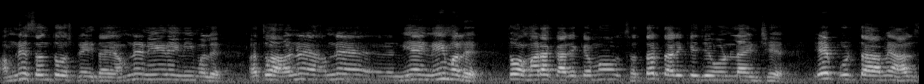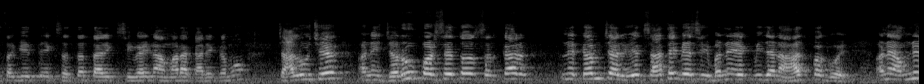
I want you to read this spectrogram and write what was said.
અમને સંતોષ નહીં થાય, અમને નિર્ણય નહીં મળે, અથવા અમને અમને ન્યાય નહીં મળે તો અમારા કાર્યક્રમો સત્તર તારીખે જે ઓનલાઈન છે, એ પૂરતા અમે હાલ સ્થગિત એક સત્તર તારીખ સિવાયના અમારા કાર્યક્રમો ચાલુ છે. અને જરૂર પડશે તો સરકાર અને કર્મચારીઓ એક સાથે બેસી, બંને એકબીજાના હાથ પગ હોય. અને અમને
